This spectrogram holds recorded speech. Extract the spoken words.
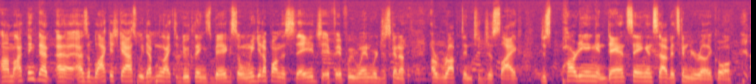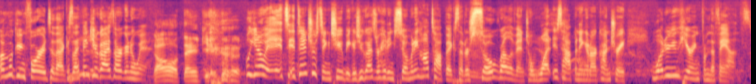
um, I think that uh, as a Blackish cast, we definitely like to do things big. So when we get up on the stage, if, if we win, we're just going to erupt into just like just partying and dancing and stuff. It's going to be really cool. I'm looking forward to that because I think you guys are going to win. Oh, thank you. Well, you know, it's it's interesting too because you guys are hitting so many hot topics that are so relevant to what is happening in our country. What are you hearing from the fans?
